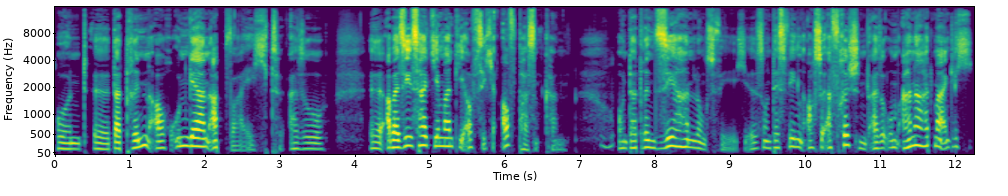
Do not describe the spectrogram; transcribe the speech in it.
und äh, da drin auch ungern abweicht. Also, äh, aber sie ist halt jemand, die auf sich aufpassen kann mhm. und da drin sehr handlungsfähig ist und deswegen auch so erfrischend. Also um Anna hat man eigentlich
